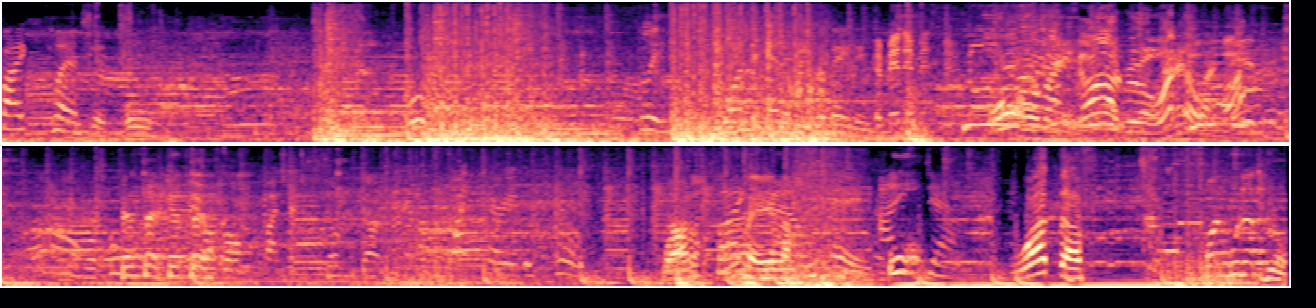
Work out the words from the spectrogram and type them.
Spike planted. god, bro, what the fuck? Get that, get that. One. What the f- One bullet, bro.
